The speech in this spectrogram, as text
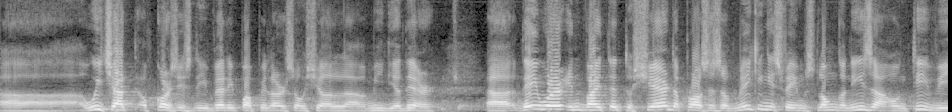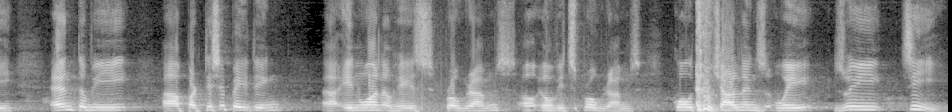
Uh, WeChat, of course, is the very popular social uh, media there. Uh, they were invited to share the process of making his famous longaniza on TV and to be uh, participating uh, in one of his programs, uh, of its programs, quote, Challenge Wei Zui Zi,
